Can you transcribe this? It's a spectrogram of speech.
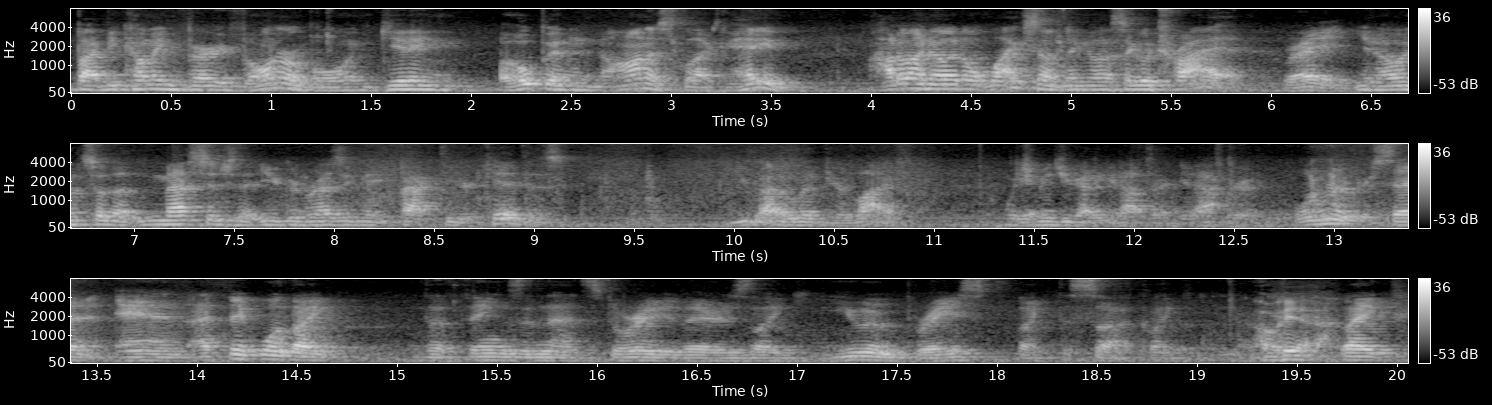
by becoming very vulnerable and getting open and honest, like, hey, how do I know I don't like something unless I go try it? Right. You know, and so that message that you can resonate back to your kids is, you got to live your life, which Yeah. means you got to get out there and get after it. One hundred percent. And I think one like the things in that story there is like you embraced like the suck. Like Oh yeah, like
